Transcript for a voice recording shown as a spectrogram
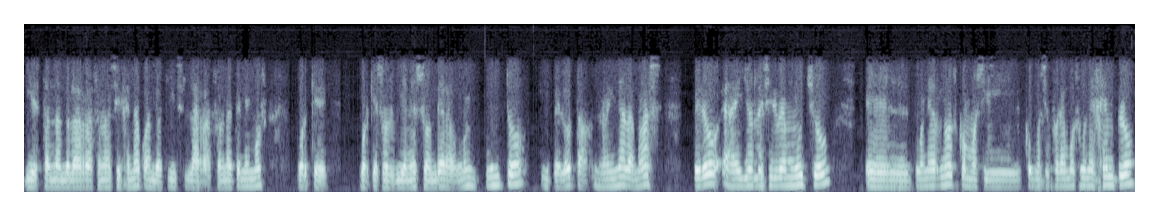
y están dando la razón a Sigena cuando aquí la razón la tenemos porque porque esos bienes son de Aragón, punto y pelota, no hay nada más. Pero a ellos les sirve mucho el ponernos como si como si fuéramos un ejemplo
